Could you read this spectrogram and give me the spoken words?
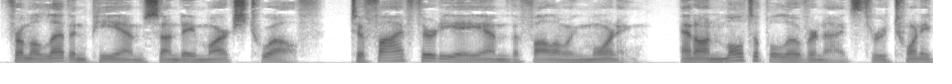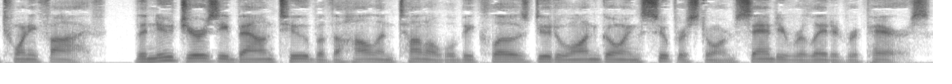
From 11 p.m. Sunday, March 12th, to 5:30 a.m. the following morning, and on multiple overnights through 2025, the New Jersey bound tube of the Holland Tunnel will be closed due to ongoing Superstorm Sandy related repairs.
